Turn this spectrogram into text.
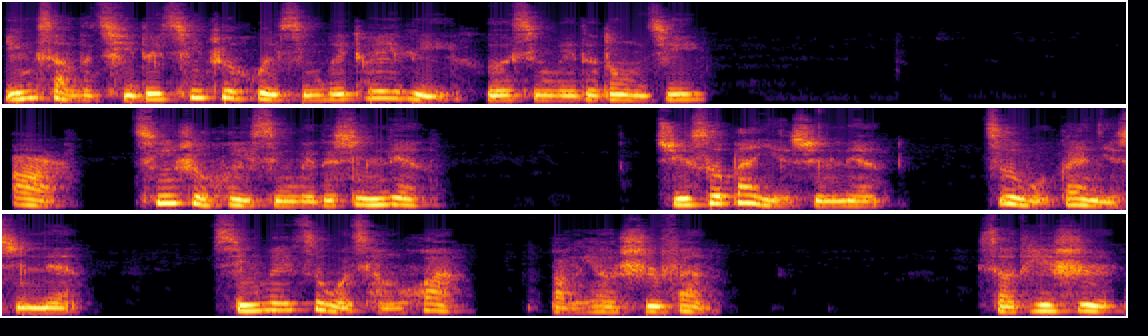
影响了其对亲社会行为推理和行为的动机。二。亲社会行为的训练、角色扮演训练、自我概念训练、行为自我强化、榜样示范。小贴士：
